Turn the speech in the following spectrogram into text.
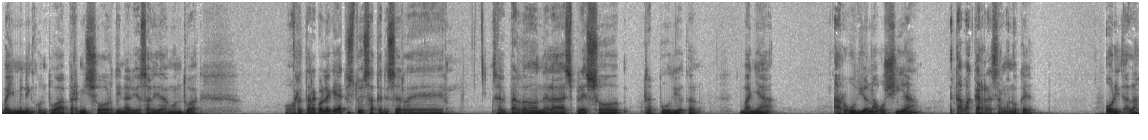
baimenen kontua, permiso ordinario salida kontua. Horretarako legeak ez du esaten ezer, de, el perdón de la expreso, repudio, tal. baina argudio nagusia, eta bakarra esango nuke, hori dala.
